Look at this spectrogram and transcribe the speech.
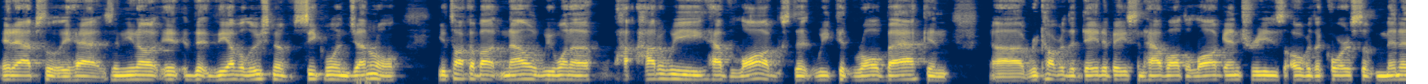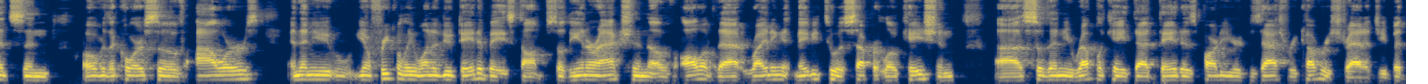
It absolutely has. And you know, it, the, the evolution of SQL in general. You talk about now we want to how do we have logs that we could roll back and uh, recover the database and have all the log entries over the course of minutes and over the course of hours? And then you you know frequently want to do database dumps so the interaction of all of that writing it maybe to a separate location uh, so then you replicate that data as part of your disaster recovery strategy. But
